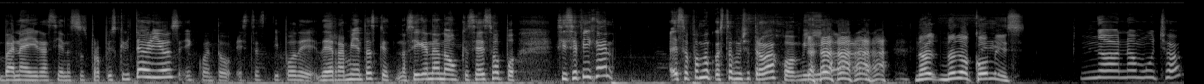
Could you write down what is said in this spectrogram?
van a ir haciendo sus propios criterios en cuanto a este tipo de, de herramientas que nos siguen dando, aunque sea Esopo. Si se fijan, Esopo me cuesta mucho trabajo. A mí, no, no lo comes. no, no mucho,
